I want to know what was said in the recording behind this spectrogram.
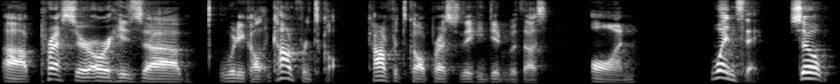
uh, presser or his, uh, what do you call it, conference call, conference call presser that he did with us on Wednesday. So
